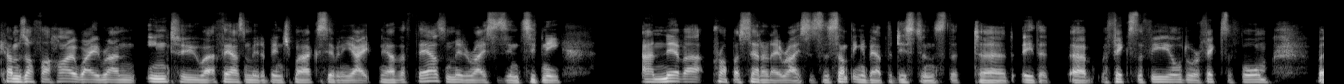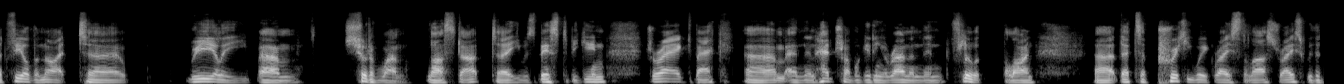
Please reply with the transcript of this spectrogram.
comes off a highway run into a thousand metre benchmark 78. Now, the thousand metre races in Sydney are never proper Saturday races. There's something about the distance that uh, either uh, affects the field or affects the form. But Feel the Night uh, really um, should have won last start. Uh, he was best to begin, dragged back, um, and then had trouble getting a run, and then flew at the line. Uh, that's a pretty weak race. The last race with a,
